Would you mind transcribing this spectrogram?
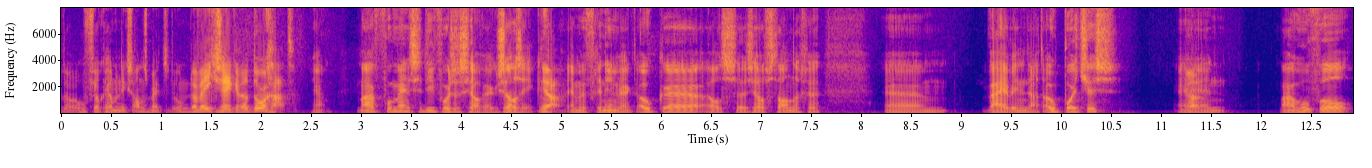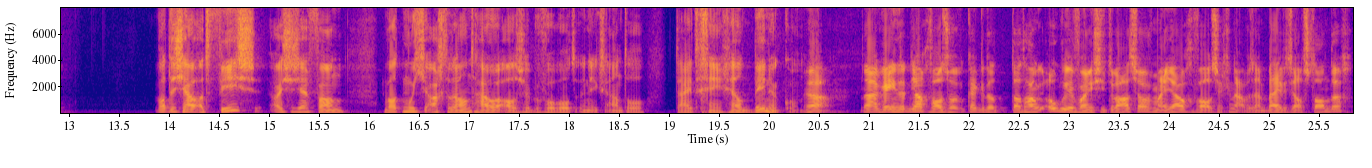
daar hoef je ook helemaal niks anders mee te doen. Dan weet je zeker dat het doorgaat. Ja. Maar voor mensen die voor zichzelf werken, zoals ik. Ja. En mijn vriendin werkt ook uh, als uh, zelfstandige. Um, wij hebben inderdaad ook potjes. En, ja. Maar hoeveel... Wat is jouw advies als je zegt van... Wat moet je achter de hand houden als er bijvoorbeeld een x-aantal tijd geen geld binnenkomt? Ja, nou kijk, in jouw geval... Zo, kijk, dat, dat hangt ook weer van je situatie af. Maar in jouw geval zeg je, nou, we zijn beide zelfstandig.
